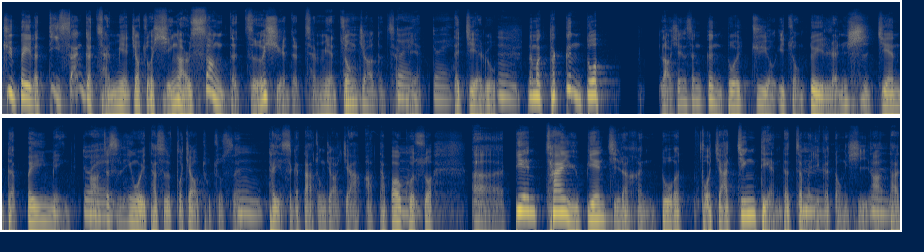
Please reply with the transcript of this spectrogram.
具备了第三个层面，叫做形而上的哲学的层面、宗教的层面对的介入。嗯，那么它更多。老先生更多具有一种对人世间的悲悯。啊，这是因为他是佛教徒出身，他也是个大宗教家啊。他包括说，呃，编参与编辑了很多佛家经典的这么一个东西啊，他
